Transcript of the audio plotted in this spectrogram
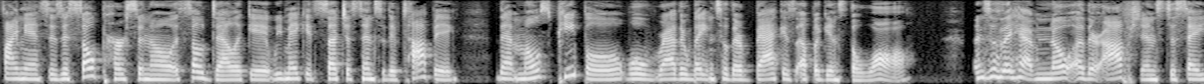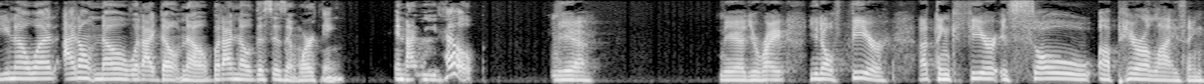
finances. It's so personal, it's so delicate. We make it such a sensitive topic that most people will rather wait until their back is up against the wall. Until they have no other options to say, you know what, I don't know what I don't know, but I know this isn't working and I need help. Yeah. Yeah, you're right. You know, fear. I think fear is so uh, paralyzing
